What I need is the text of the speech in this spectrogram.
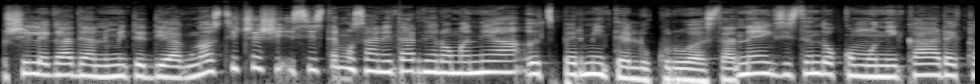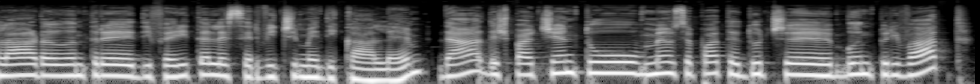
și legat de anumite diagnostice și sistemul sanitar din România îți permite lucrul ăsta. Neexistând o comunicare clară între diferitele servicii medicale, da? Deci pacientul meu se poate duce în privat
